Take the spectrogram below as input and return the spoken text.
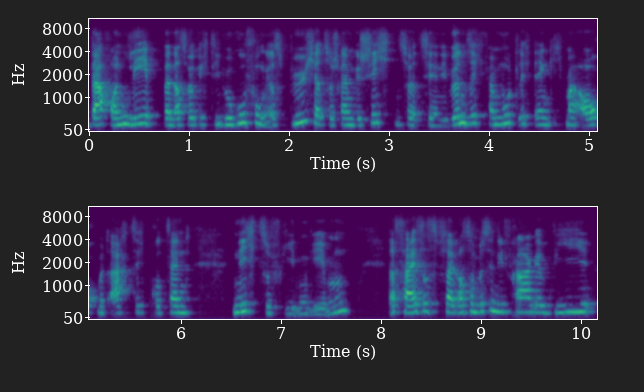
davon lebt, wenn das wirklich die Berufung ist, Bücher zu schreiben, Geschichten zu erzählen, die würden sich vermutlich, denke ich mal, auch mit 80 Prozent nicht zufrieden geben. Das heißt, es ist vielleicht auch so ein bisschen die Frage, wie,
